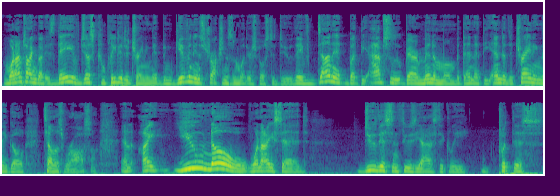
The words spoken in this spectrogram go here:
And what I'm talking about is they've just completed a training. They've been given instructions on what they're supposed to do. They've done it, but the absolute bare minimum. But then at the end of the training, they go, tell us we're awesome. And I, you know, when I said, do this enthusiastically, put this,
